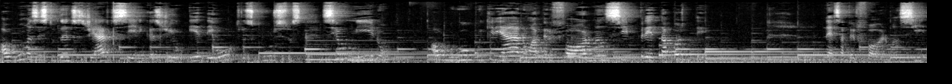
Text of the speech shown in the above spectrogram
algumas estudantes de artes cênicas de, e de outros cursos se uniram criaram a performance Preta Porter. Nessa performance,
